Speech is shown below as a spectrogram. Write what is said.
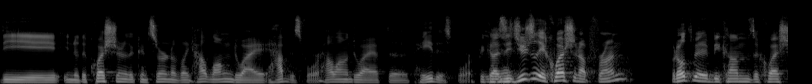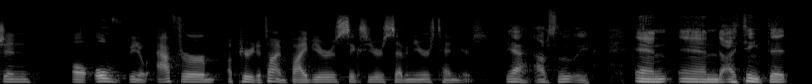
the you know the question or the concern of like how long do I have this for? How long do I have to pay this for? Because yeah. it's usually a question up front, but ultimately it becomes a question uh, over you know after a period of time, five years, six years, seven years, ten years. Yeah, absolutely. And and I think that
